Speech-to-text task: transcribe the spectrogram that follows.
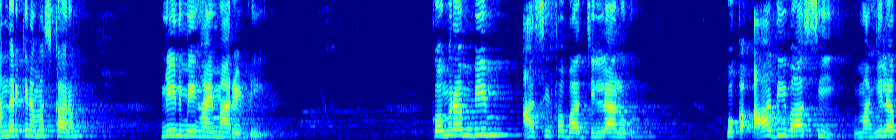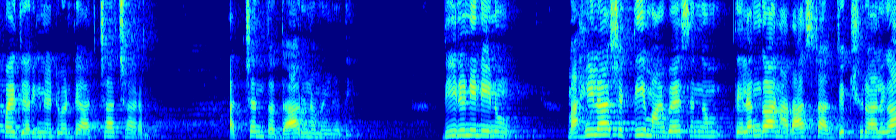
అందరికీ నమస్కారం. నేను మీ హైమారెడ్డి. కొమరంభీం ఆసిఫాబాద్ జిల్లాలో ఒక ఆదివాసీ మహిళపై జరిగినటువంటి అత్యాచారం అత్యంత దారుణమైనది. దీనిని నేను మహిళా శక్తి మహిళా సంఘం తెలంగాణ రాష్ట్ర అధ్యక్షురాలుగా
